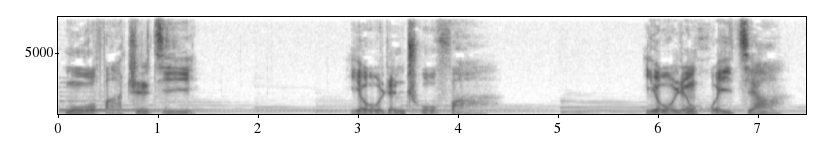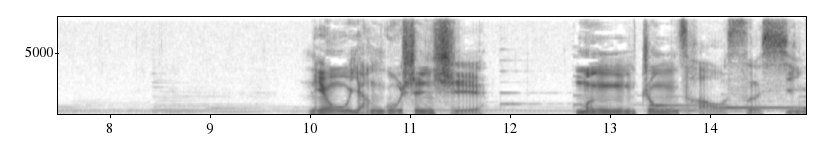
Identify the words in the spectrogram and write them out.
末法之际，有人出发，有人回家。牛羊故身世，梦中草色新。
